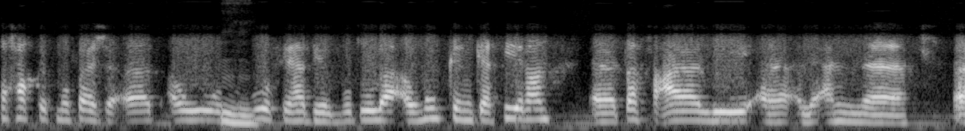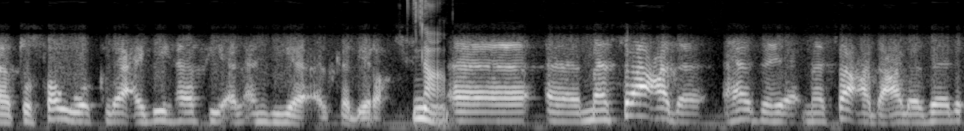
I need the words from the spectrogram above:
تحقق مفاجآت أو ظهور في هذه البطولة أو ممكن كثيرا آه، تسعى آه، لأن آه، تسوق لاعبيها في الأندية الكبيرة. نعم. ما ساعد هذا ما ساعد على ذلك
